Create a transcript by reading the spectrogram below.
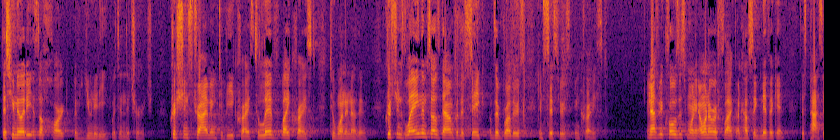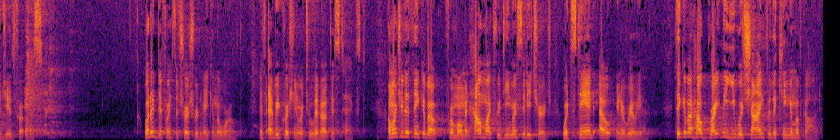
This humility is the heart of unity within the church. Christians striving to be Christ, to live like Christ to one another. Christians laying themselves down for the sake of their brothers and sisters in Christ. And as we close this morning, I want to reflect on how significant this passage is for us. What a difference the church would make in the world if every Christian were to live out this text. I want you to think about for a moment how much Redeemer City Church would stand out in Orillia. Think about how brightly you would shine for the kingdom of God.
